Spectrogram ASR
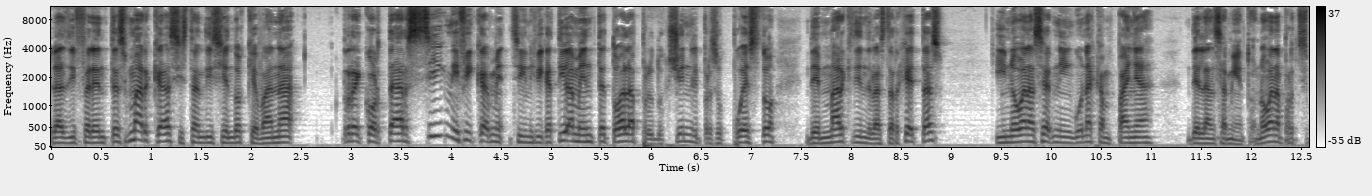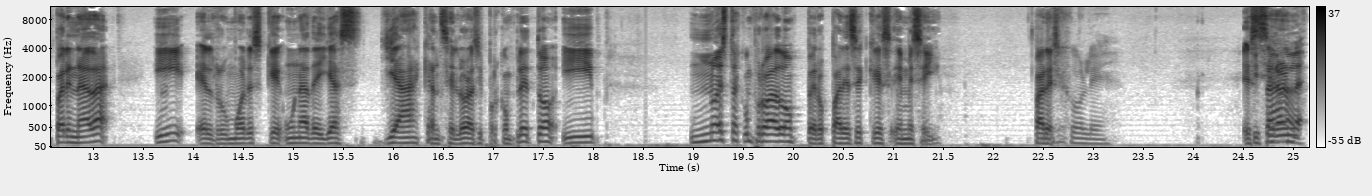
las diferentes marcas y están diciendo que van a recortar significa- significativamente toda la producción y el presupuesto de marketing de las tarjetas y no van a hacer ninguna campaña de lanzamiento. No van a participar en nada y el rumor es que una de ellas ya canceló así por completo y no está comprobado, pero parece que es MSI. Parece. Híjole. Está- Hicieron la-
